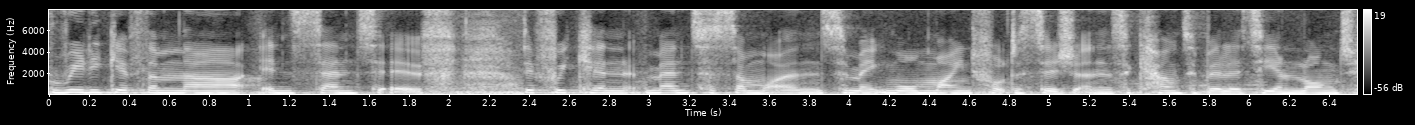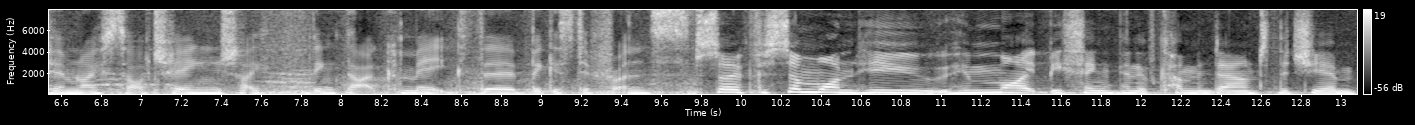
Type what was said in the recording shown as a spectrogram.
Really give them that incentive. If we can mentor someone to make more mindful decisions, accountability, and long term lifestyle change, I think that can make the biggest difference. So, for someone who, who might be thinking of coming down to the gym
